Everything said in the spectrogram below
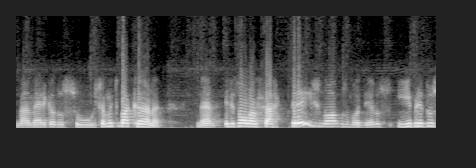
na América do Sul. Isso é muito bacana. Né? Eles vão lançar três novos modelos híbridos,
